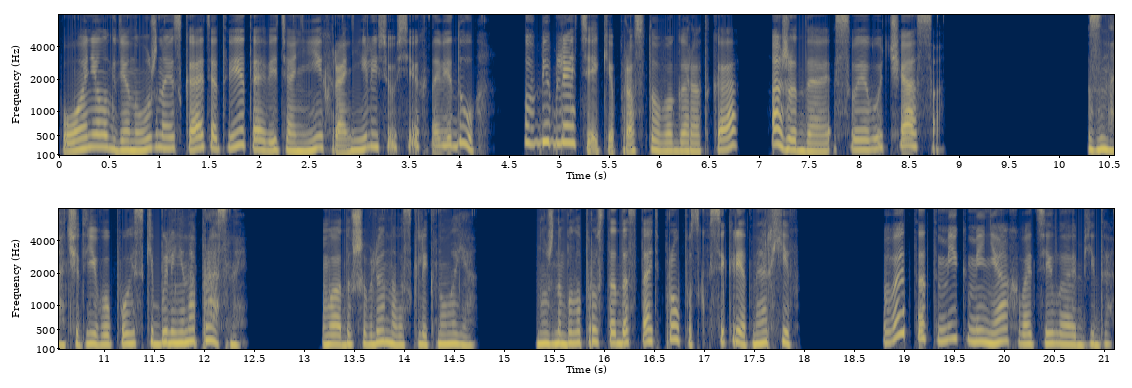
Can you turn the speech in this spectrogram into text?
Понял, где нужно искать ответы, а ведь они хранились у всех на виду, в библиотеке простого городка, ожидая своего часа. Значит, его поиски были не напрасны. Воодушевленно воскликнула я. Нужно было просто достать пропуск в секретный архив. В этот миг меня охватила обида.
